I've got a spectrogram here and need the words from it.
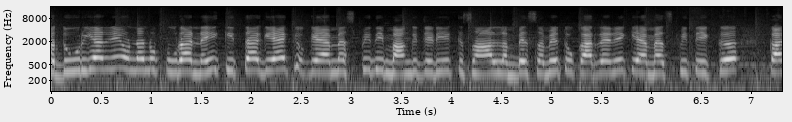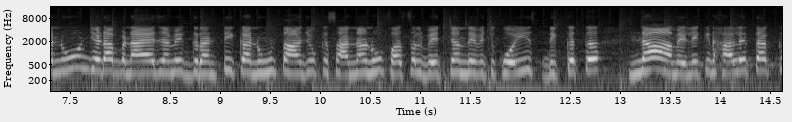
ਅਧੂਰੀਆਂ ਨੇ, ਉਹਨਾਂ ਨੂੰ ਪੂਰਾ ਨਹੀਂ ਕੀਤਾ ਗਿਆ ਕਿਉਂਕਿ ਐਮਐਸਪੀ ਦੀ ਮੰਗ ਜਿਹੜੀ ਹੈ ਕਿਸਾਨ ਲੰਬੇ ਸਮੇਂ ਤੋਂ ਕਰ ਰਹੇ ਨੇ ਕਿ ਐਮਐਸਪੀ ਤੇ ਇੱਕ ਕਾਨੂੰਨ ਜਿਹੜਾ ਬਣਾਇਆ ਜਾਵੇ, ਗਰੰਟੀ ਕਾਨੂੰਨ ਤਾਂ ਜੋ ਕਿਸਾਨਾਂ ਨੂੰ ਫਸਲ ਵੇਚਣ ਦੇ ਵਿੱਚ ਕੋਈ ਦਿੱਕਤ ਨਾ ਆਵੇ। ਲੇਕਿਨ ਹਾਲੇ ਤੱਕ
